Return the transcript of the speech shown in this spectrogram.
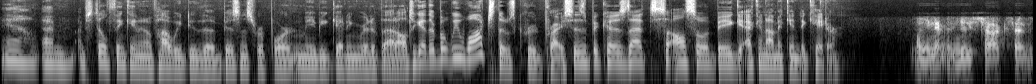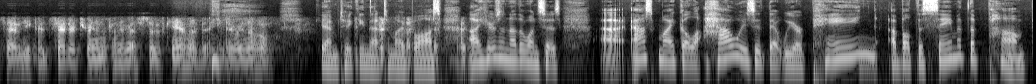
yeah. I'm I'm still thinking of how we do the business report and maybe getting rid of that altogether. But we watch those crude prices because that's also a big economic indicator. Well, you never. Newstalk 770 could set a trend for the rest of Canada. You never know. yeah, I'm taking that to my boss. Uh, here's another one says, uh, ask Michael, how is it that we are paying about the same at the pump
